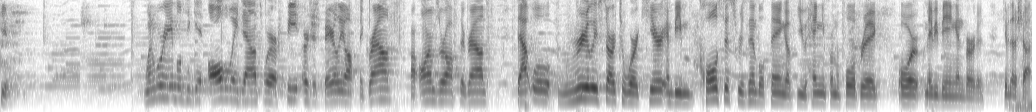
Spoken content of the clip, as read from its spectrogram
here when we're able to get all the way down to where our feet are just barely off the ground, our arms are off the ground, that will really start to work here and be closest resemble thing of you hanging from a pull-up rig or maybe being inverted. Give that a shot.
